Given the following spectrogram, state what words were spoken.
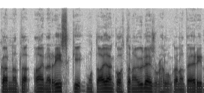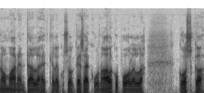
kannalta aina riski, mutta ajankohtana yleisurheilun kannalta erinomainen tällä hetkellä, kun se on kesäkuun alkupuolella, koska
